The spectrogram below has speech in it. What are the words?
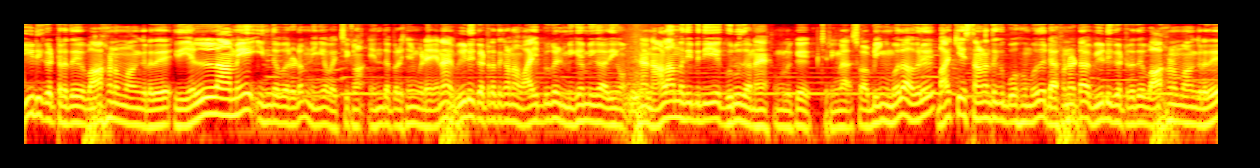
வீடு கட்டுறது வாகனம் வாங்குறது இது எல்லாமே இந்த வருடம் நீங்க வச்சுக்கலாம். எந்த பிரச்சனையும் கிடையாது. ஏன்னா வீடு கட்டுறதுக்கான வாய்ப்புகள் மிக மிக அதிகம். ஏன்னா நாலாம் அதிபதியே குரு தானே உங்களுக்கு சரிங்களா? ஸோ அப்படிங்கும்போது அவர் பாக்கிய ஸ்தானத்துக்கு போகும்போது டெஃபினட்டா வீடு கட்டுறது வாகனம் வாங்குறது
